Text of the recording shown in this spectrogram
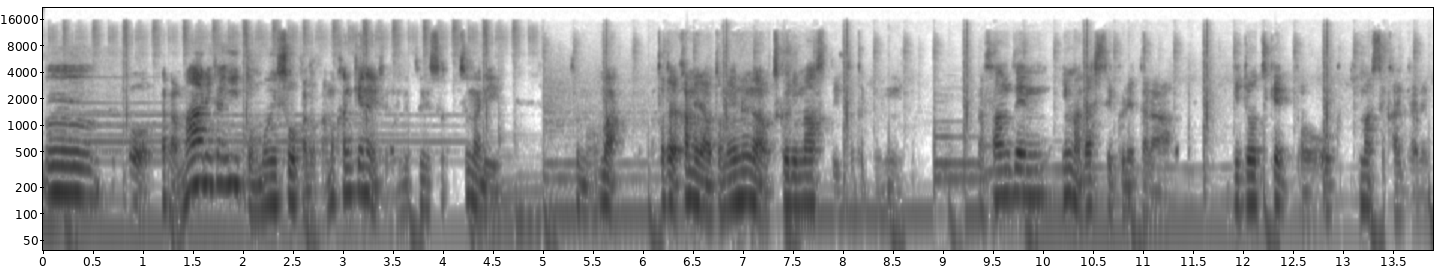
うん。とだから周りがいいと思いそうかどうかあんま関係ないんですよ。ね。別にそつまり、そのまあ、例えばカメラを止めるのを作りますって言ったときに、まあ、3000今出してくれたら劇場チケットをお送りしますって書いてあれば、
